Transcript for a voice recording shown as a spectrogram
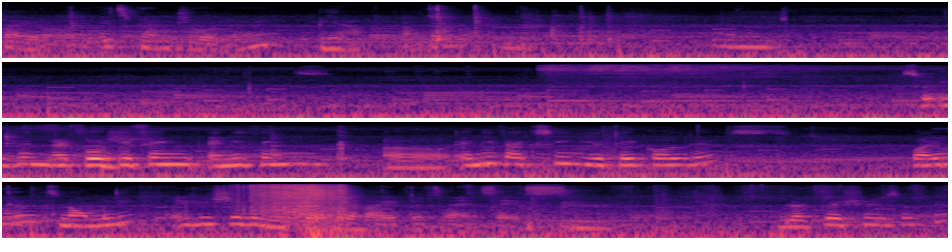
Thyroid. It's controlled, eh? Yeah. Okay. Mm. So even blood before pressure. giving anything, uh, any vaccine, you take all this? Vitals no. normally? Usually we take the vitals, I say. Blood pressure is okay?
